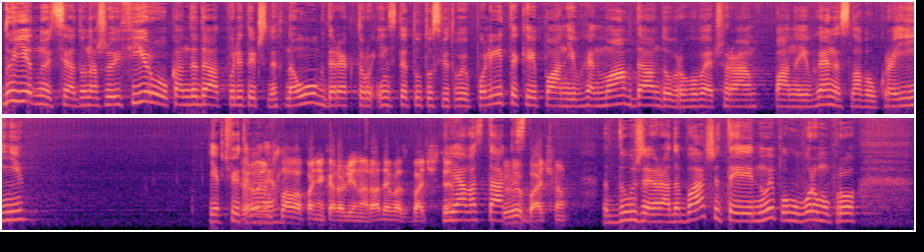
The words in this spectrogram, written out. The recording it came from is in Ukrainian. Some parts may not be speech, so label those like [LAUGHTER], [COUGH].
Доєднується до нашого ефіру кандидат політичних наук, директор інституту світової політики, пан Євген Магда. Доброго вечора, пане Євгене. Слава Україні. Як чуєте Героям мене? слава, пані Кароліна, радий вас бачити. Я вас так Чую, бачу. Дуже рада бачити. Ну і поговоримо про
